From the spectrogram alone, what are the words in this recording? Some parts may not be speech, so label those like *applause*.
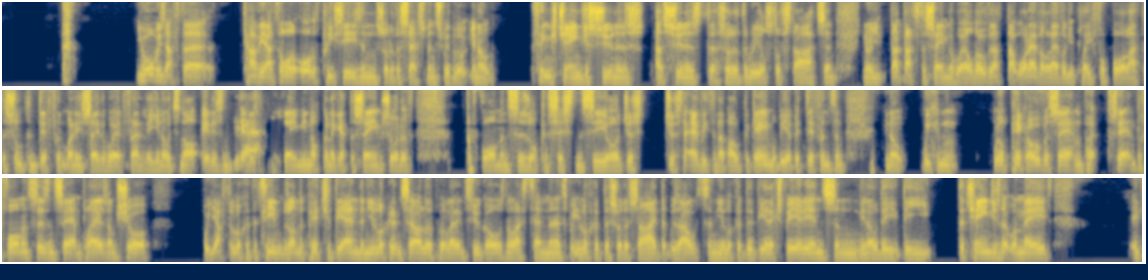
*laughs* you always have to caveat all, all of preseason sort of assessments with look, you know, things change as soon as as soon as the sort of the real stuff starts. And you know you, that that's the same the world over. That that whatever level you play football at there's something different when you say the word friendly. You know it's not it isn't, yeah. it isn't the same. You're not going to get the same sort of performances or consistency or just just everything about the game will be a bit different. And you know we can we'll pick over certain certain performances and certain players i'm sure but you have to look at the team that was on the pitch at the end and you look at it and say, oh, Liverpool let in two goals in the last 10 minutes. But you look at the sort of side that was out and you look at the, the inexperience and, you know, the, the, the changes that were made.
